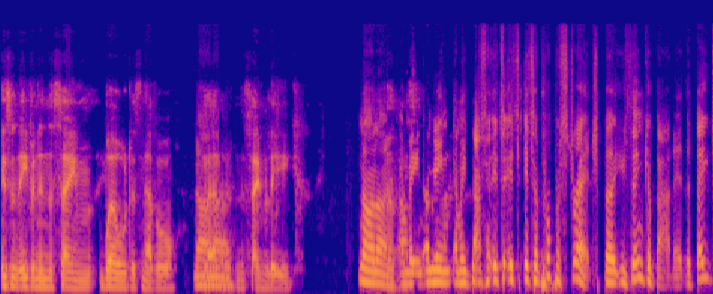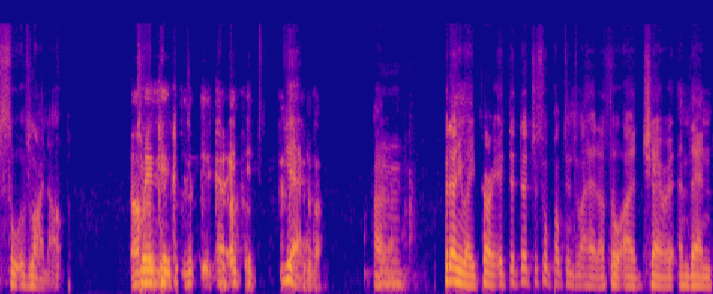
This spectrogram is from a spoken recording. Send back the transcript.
isn't even in the same world as Neville, No, no. in the same league. No, no. Um, I mean, I mean, I mean, that's it's it's it's a proper stretch. But you think about it, the dates sort of line up. I So mean, it it, could- it, it Uh, could it- happen. yeah. could have happened. I don't know. Mm. But anyway, sorry, it, that- that just sort of popped into my head. I thought I'd share it, and then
